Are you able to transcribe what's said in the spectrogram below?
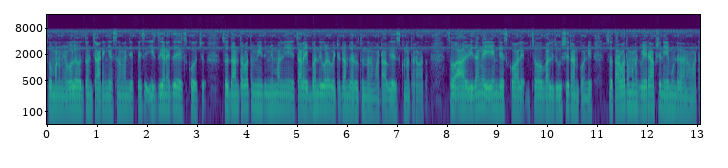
సో మనం ఎవరెవరితో చాటింగ్ చేస్తున్నామని చెప్పేసి ఈజీగానైతే తెలుసుకోవచ్చు. సో దాని తర్వాత మీ మిమ్మల్ని చాలా ఇబ్బంది కూడా పెట్టడం జరుగుతుంది అనమాట అవి తెలుసుకున్న తర్వాత. సో ఆ విధంగా ఏం చేసుకోవాలి? సో వాళ్ళు చూసిర్రు అనుకోండి. సో తర్వాత మనకు వేరే ఆప్షన్ ఏమి ఉండదు అనమాట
